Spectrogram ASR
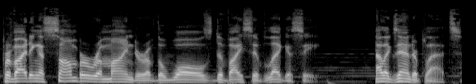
providing a somber reminder of the wall's divisive legacy. Alexanderplatz.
